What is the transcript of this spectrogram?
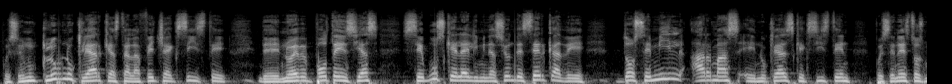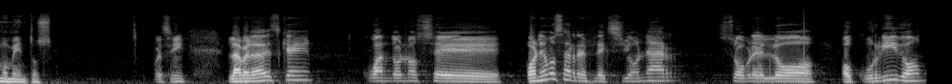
pues en un club nuclear que hasta la fecha existe de nueve potencias se busque la eliminación de cerca de 12 mil armas eh, nucleares que existen pues en estos momentos. Pues sí, la verdad es que cuando nos eh, ponemos a reflexionar sobre lo ocurrido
